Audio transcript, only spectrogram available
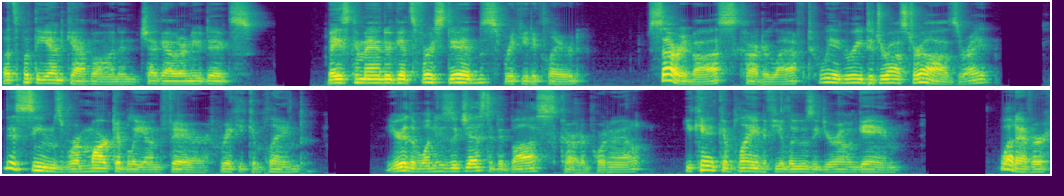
Let's put the end cap on and check out our new digs. Base commander gets first dibs, Ricky declared. Sorry, boss, Carter laughed. We agreed to draw straws, right? This seems remarkably unfair, Ricky complained. You're the one who suggested it, boss, Carter pointed out. You can't complain if you lose at your own game. Whatever,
